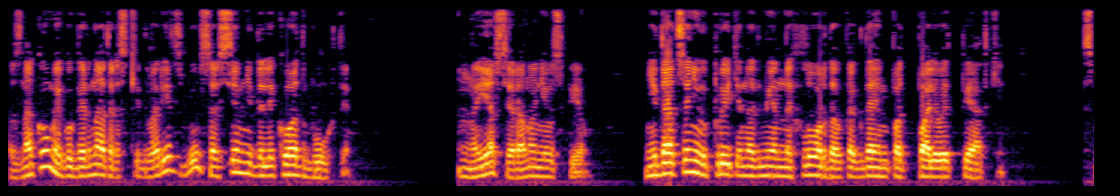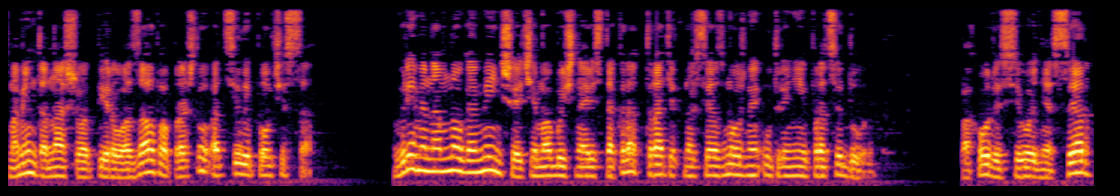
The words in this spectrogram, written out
Знакомый губернаторский дворец был совсем недалеко от бухты. Но я все равно не успел. Недооценил прыти надменных лордов, когда им подпаливают пятки. С момента нашего первого залпа прошло от силы полчаса. Время намного меньшее, чем обычный аристократ тратит на всевозможные утренние процедуры. Похоже, сегодня сэр,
